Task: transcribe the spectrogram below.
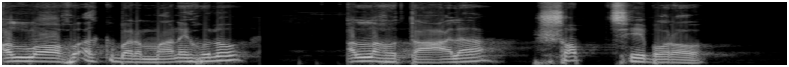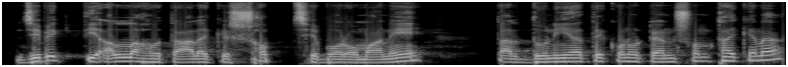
আল্লাহ আকবার মানে হলো আল্লাহ তাআলা সবচেয়ে বড়। যে ব্যক্তি আল্লাহ তাআলাকে সবচেয়ে বড় মানে তার দুনিয়াতে কোনো টেনশন থাকে না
